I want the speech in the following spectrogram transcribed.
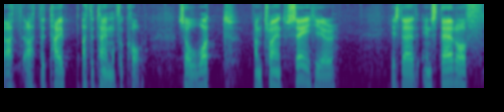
at, at the type at the time of the call. So what I'm trying to say here is that instead of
